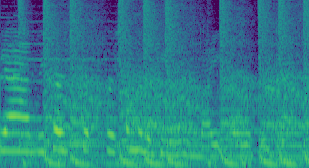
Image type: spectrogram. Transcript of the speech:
Yeah, because for some of the people who might know what they're doing,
